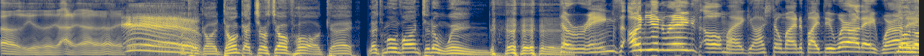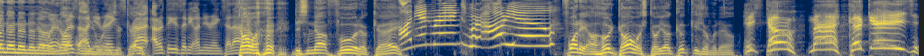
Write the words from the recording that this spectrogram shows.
Oh, yeah. Ew. Okay, guys, don't get yourself hurt, okay? Let's move on to the wing. The rings? Onion rings? Oh my gosh, don't mind if I do. Where are they? Where are No, they? no, no, no, no, no, Where- where's the onion onion rings, rings? okay? I don't think there's any onion rings at Go all. on. this is not food, okay? Onion rings, where are you? Funny, I heard Gawa stole your cookies over there. He stole my cookies! Hey,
